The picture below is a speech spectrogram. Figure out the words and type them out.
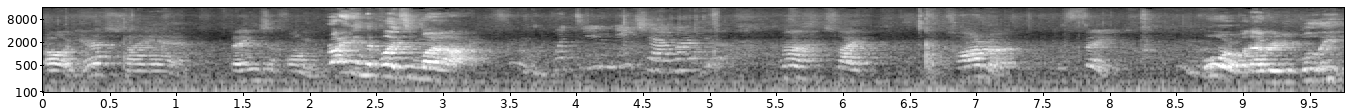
Oh, yes, I am. Things are falling right into place in my life. What do you mean, Chandler? Uh, it's like karma or fate, or whatever you believe.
